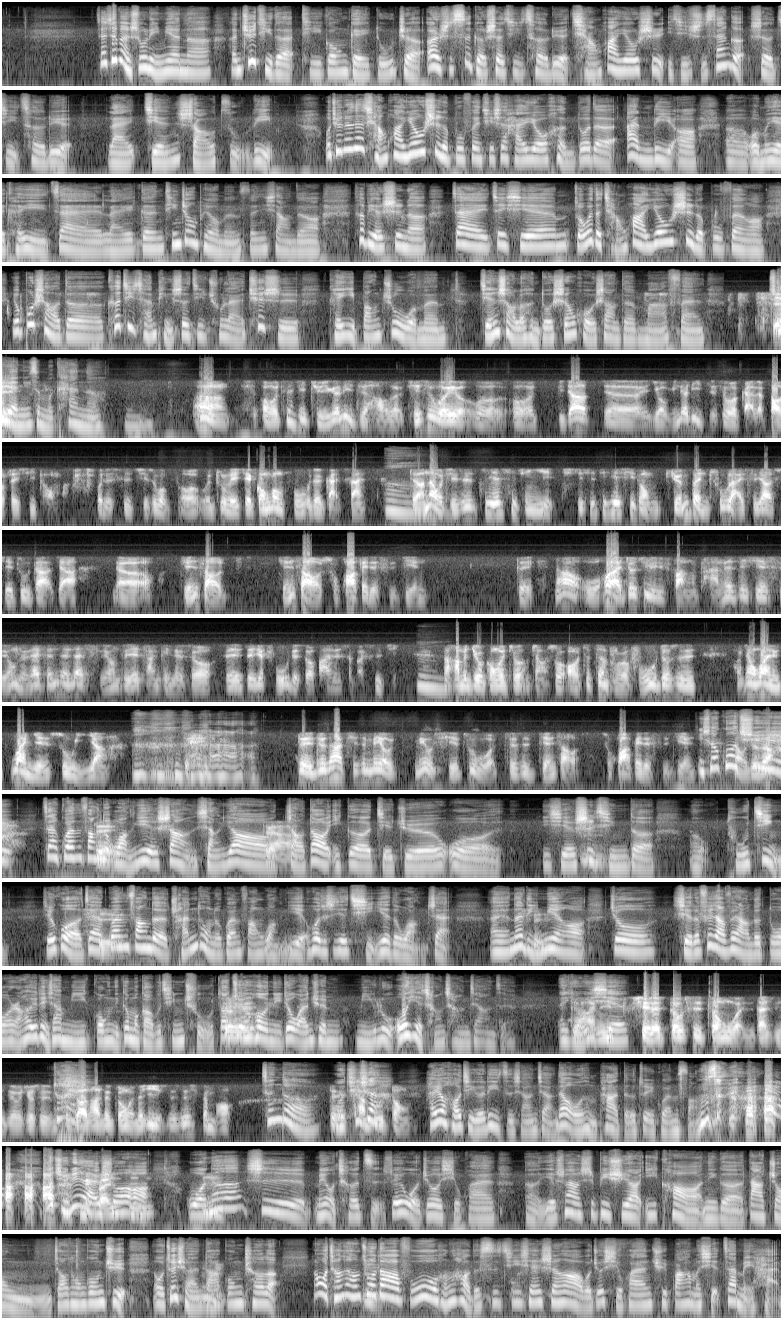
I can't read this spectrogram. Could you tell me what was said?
在这本书里面呢，很具体的提供给读者二十四个设计策略，强化优势，以及十三个设计策略来减少阻力。我觉得在强化优势的部分，其实还有很多的案例啊，呃，我们也可以再来跟听众朋友们分享的。特别是呢，在这些所谓的强化优势的部分哦，有不少的科技产品设计出来，确实可以帮助我们减少了很多生活上的麻烦。致远，你怎么看呢？嗯嗯，我自己举一个例子好了。其实我有我我比较呃有名的例子，是我改了报税系统嘛，或者是其实我我我做了一些公共服务的改善，嗯，对啊。那我其实这些事情也，其实这些系统原本出来是要协助大家呃减少减少所花费的时间。对，然后我后来就去访谈了这些使用者，在真正在使用这些产品的时候，这些这些服务的时候发生什么事情？嗯，然后他们就跟我就讲说，哦，这政府的服务就是好像万万言书一样，对，对，就是他其实没有没有协助我，就是减少花费的时间。你说过去在官方的网页上想要找到一个解决我一些事情的呃途径。结果在官方的传统的官方网页或者是一些企业的网站，哎呀，那里面哦就写的非常非常的多，然后有点像迷宫，你根本搞不清楚，到最后你就完全迷路。我也常常这样子，哎，有一些写的都是中文，但是你就就是不知道它的中文的意思是什么。真的，我其实还有好几个例子想讲，但我很怕得罪官方，所以我举例来说啊，我呢是没有车子，所以我就喜欢呃，也算是必须要依靠那个大众交通工具。我最喜欢搭公车了。那我常常做到服务很好的司机先生啊，我就喜欢去帮他们写赞美函。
